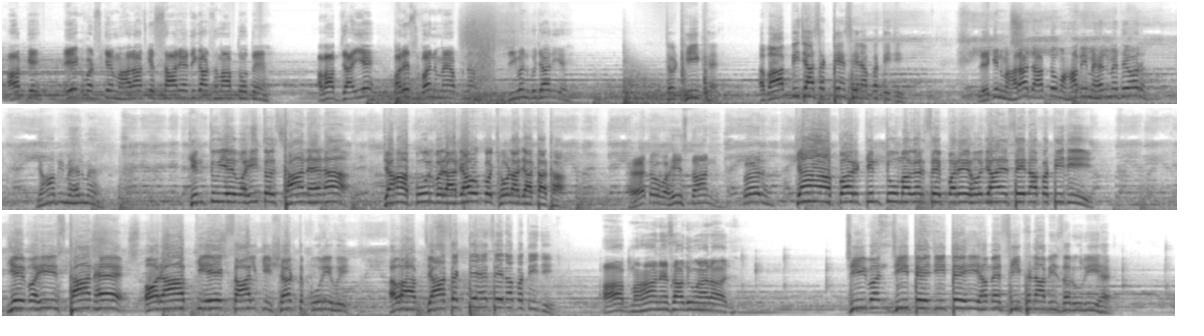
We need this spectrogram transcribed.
आपके एक वर्ष के महाराज के सारे अधिकार समाप्त होते हैं। अब आप जाइए और इस वन में अपना जीवन गुजारिए। तो ठीक है अब आप भी जा सकते हैं सेनापति जी। लेकिन महाराज आप तो वहाँ भी महल में थे और यहाँ भी महल में हैं। किंतु ये वही तो स्थान है ना जहाँ पूर्व राजाओं को छोड़ा जाता था। है तो वही स्थान पर क्या पर किंतु मगर से परे हो जाए सेनापति जी? ये वही स्थान है और आपकी एक साल की शर्त पूरी हुई। अब आप जा सकते हैं सेनापति जी। आप महान है साधु महाराज। जीवन जीते जीते ही हमें सीखना भी ज़रूरी है।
